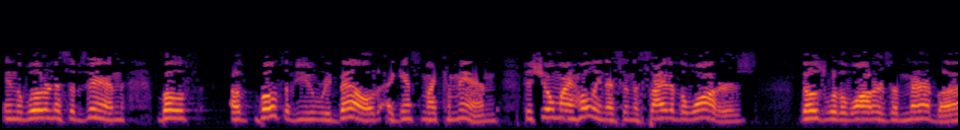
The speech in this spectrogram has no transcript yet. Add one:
in the wilderness of Zin, both of both of you rebelled against my command to show my holiness in the sight of the waters. Those were the waters of Meribah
